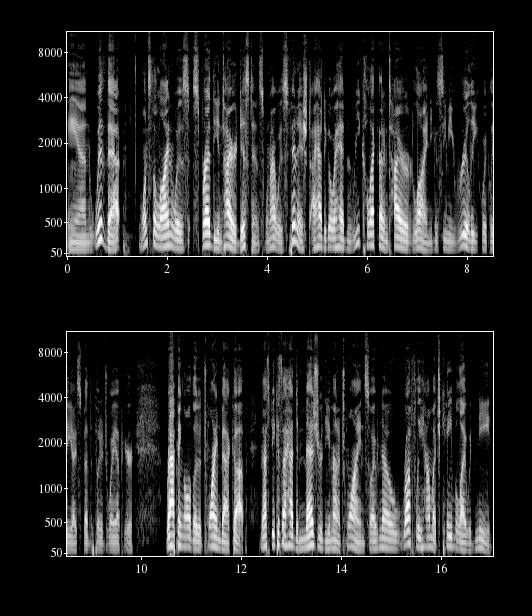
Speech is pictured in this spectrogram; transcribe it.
And with that, once the line was spread the entire distance, when I was finished, I had to go ahead and recollect that entire line. You can see me really quickly, I sped the footage way up here, wrapping all the twine back up. And that's because I had to measure the amount of twine so I would know roughly how much cable I would need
